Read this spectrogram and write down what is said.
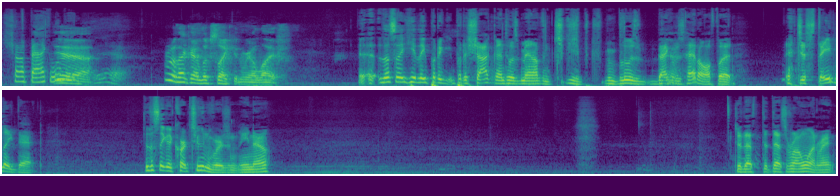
shot back a little bit. Yeah. Yeah. I wonder what that guy looks like in real life. It looks like he like put a put a shotgun to his mouth and blew his back Yeah. of his head off, but it just stayed like that. It looks like a cartoon version, you know. So that's that, that's the wrong one, right? I'm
